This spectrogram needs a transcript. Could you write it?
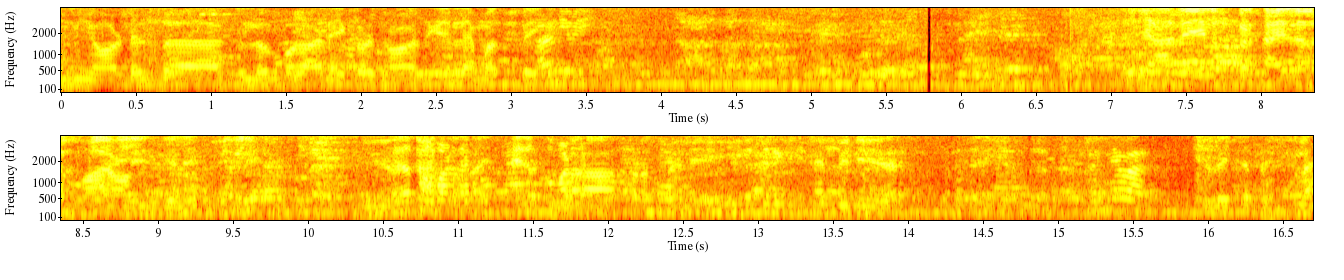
मी हॉटेलचं लुक बघा डेकोरेशन बघा कसं केलं आहे मस्त आहे लवकर गेले. तुम्हाला परत पहिले हॅपी न्यू इयर धन्यवाद. शुभेच्छा दसऱ्याला.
